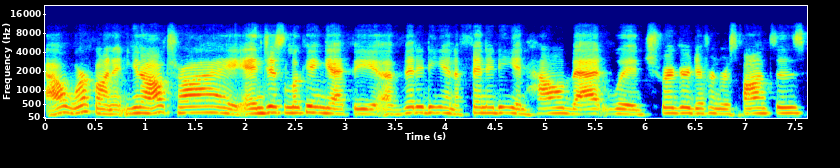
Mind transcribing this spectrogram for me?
I'll work on it. You know, I'll try. And just looking at the avidity and affinity and how that would trigger different responses.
